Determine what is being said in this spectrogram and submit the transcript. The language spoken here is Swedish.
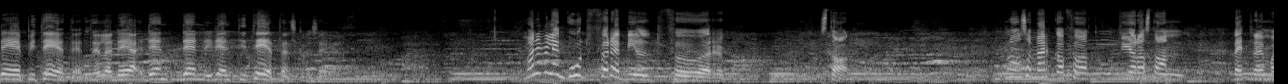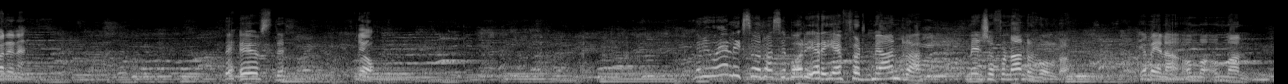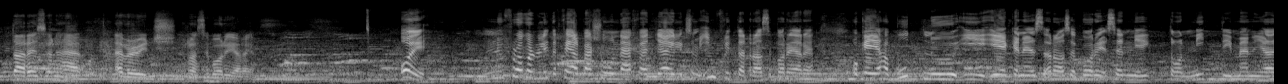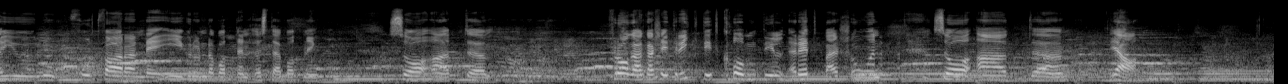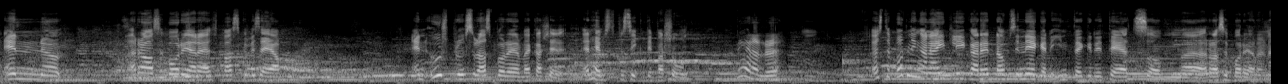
det epitetet eller det, den, den identiteten ska vi säga? Man är väl en god förebild för stan. Någon som verkar för att göra stan bättre än vad den är. Behövs det? Ja. Men raseborgare jämfört med andra människor från andra håll då? Jag menar om, om man tar en sån här average raseborgare. Oj, nu frågar du lite fel person där för att jag är liksom inflyttad raseborgare. Okej, jag har bott nu i Ekenäs, Raseborg sedan 1990 men jag är ju nog fortfarande i grund och botten österbottning. Så att äh, frågan kanske inte riktigt kom till rätt person. Så att, äh, ja, en raseborgare, vad ska vi säga, en ursprungsrasborgare är kanske en hemskt försiktig person. Menar du det? Österbottningarna är inte lika rädda om sin egen integritet som raseborgarna.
